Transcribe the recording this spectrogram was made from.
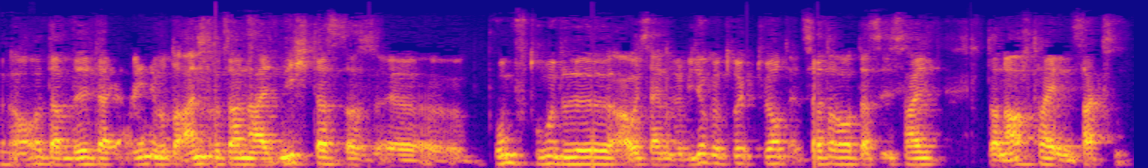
ja, und dann will der eine oder andere dann halt nicht, dass das äh, Prumpftrudel aus seinem Revier gedrückt wird, etc. Das ist halt der Nachteil in Sachsen.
